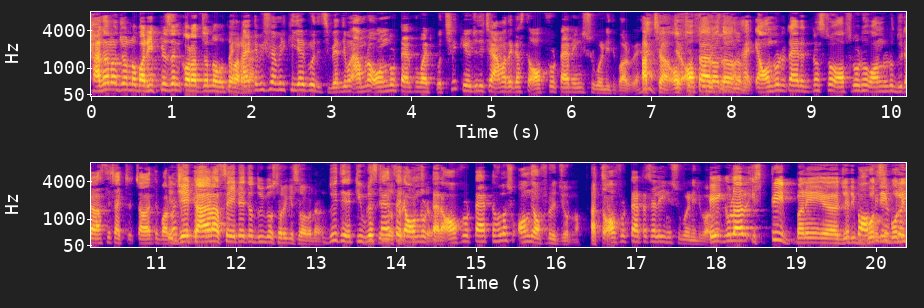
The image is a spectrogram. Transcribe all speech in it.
সাজানোর জন্য বা রিপ্রেজেন্ট করার জন্য হতে পারে। আরেকটা বিষয় আমি ক্লিয়ার করে দিচ্ছি যেমন আমরা অন রোড টায়ার প্রোভাইড করছি কেউ যদি চায় আমাদের কাছ থেকে অফ রোড টায়ার ইনস্টল করে নিতে পারবে আচ্ছা, off-road টায়ারও on road tyre off road হোক অন রোড দুইটা রাস্তা চালাতে পারবে। যে টায়ার আছে এটাই তো দুই বছরে কিছু হবে না। দুই থেকে টিউবলেস টায়ার তো এটা on road tyre off road টায়ারটা হলো অনলি অফ রোডের জন্য। তো আচ্ছা। অফ রোড টায়ারটা চাইলে ইনস্টল করে নিতে পারবে। এইগুলার স্পিড মানে যদি গতি বলি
